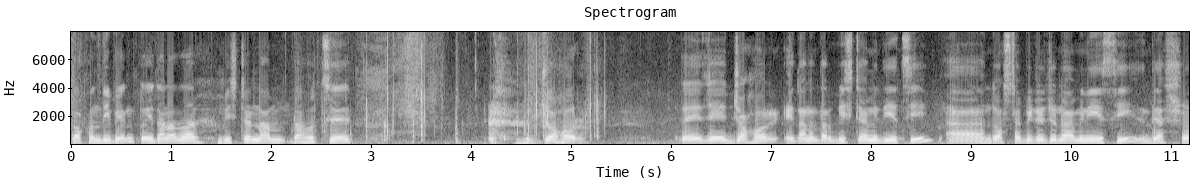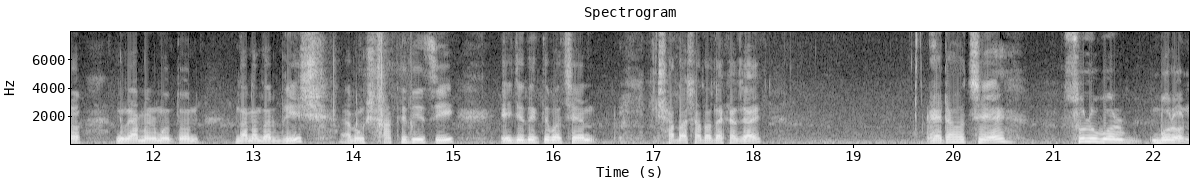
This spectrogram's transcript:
তখন দিবেন। তো এই দানাদার বিষটার নামটা হচ্ছে জহর। তো এই যে জহর এই দানাদার বীজটা আমি দিয়েছি দশটা বিটের জন্য আমি নিয়েছি দেড়শো গ্রামের মতন দানাদার বীজ এবং সাথে দিয়েছি, এই যে দেখতে পাচ্ছেন, সাদা সাদা দেখা যায়। এটা হচ্ছে সুলুবর বোরন।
